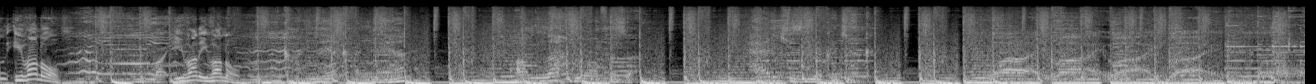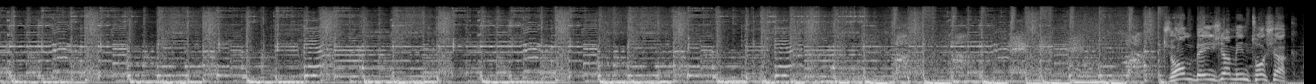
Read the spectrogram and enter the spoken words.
Ivan Ivanov. Bak, Ivan Ivanov. Kaynaya kaynaya Allah muhafaza Herkesi yakacak Vay vay vay vay John Benjamin Toşak.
